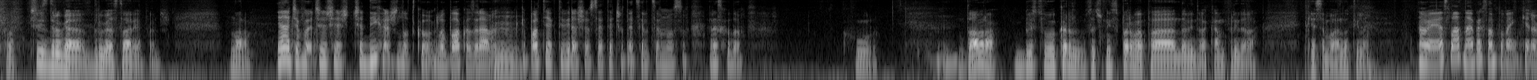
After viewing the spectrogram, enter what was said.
Tako, Čist druga, druga stvar je pač. Noro. Ja, če, če, če, če dihaš zelo tako globoko zraven, Mm. ker pa ti aktiviraš vse te čudne celice v nosu, res hodo. Cool. Mm. Dobro, v bistvu kar začni sprva, pa da vidiva, kam prideva, kje se bo lotila. Okay, jaz lahko najprej sam povem, kje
